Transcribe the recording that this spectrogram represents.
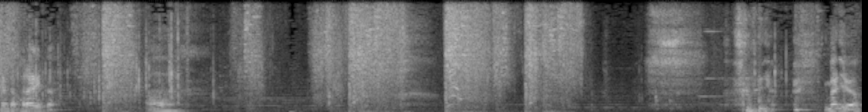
그냥 다 팔아야겠다. 아. 장난이야. 장난이에요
